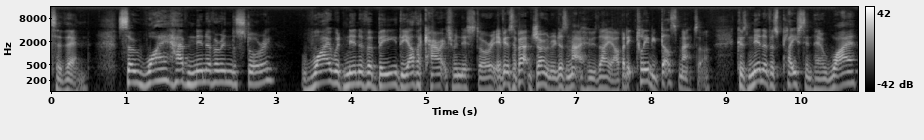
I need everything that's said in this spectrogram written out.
to them. So, why have Nineveh in the story? Why would Nineveh be the other character in this story? If it's about Jonah, it doesn't matter who they are, but it clearly does matter because Nineveh's placed in there. Why?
